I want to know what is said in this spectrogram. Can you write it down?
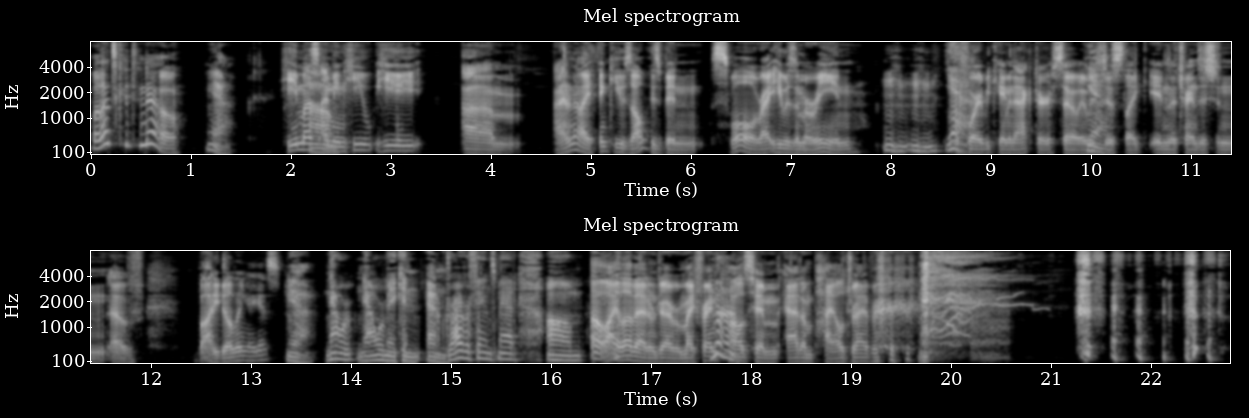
well, that's good to know. Yeah, he must. Um, I mean, he he. Um, I don't know. I think he's always been swole, right? He was a marine mm-hmm, mm-hmm. Yeah. before he became an actor, so it was yeah. just like in the transition of bodybuilding, I guess. Yeah. Now we're now we're making Adam Driver fans mad. Um, oh, I love Adam Driver. My friend no, no, calls no. him Adam Pile Driver.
